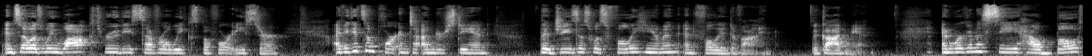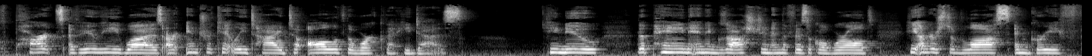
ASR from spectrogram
And so as we walk through these several weeks before Easter, I think it's important to understand that Jesus was fully human and fully divine, the God man. And we're going to see how both parts of who he was are intricately tied to all of the work that he does. He knew the pain and exhaustion in the physical world. He understood loss and grief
